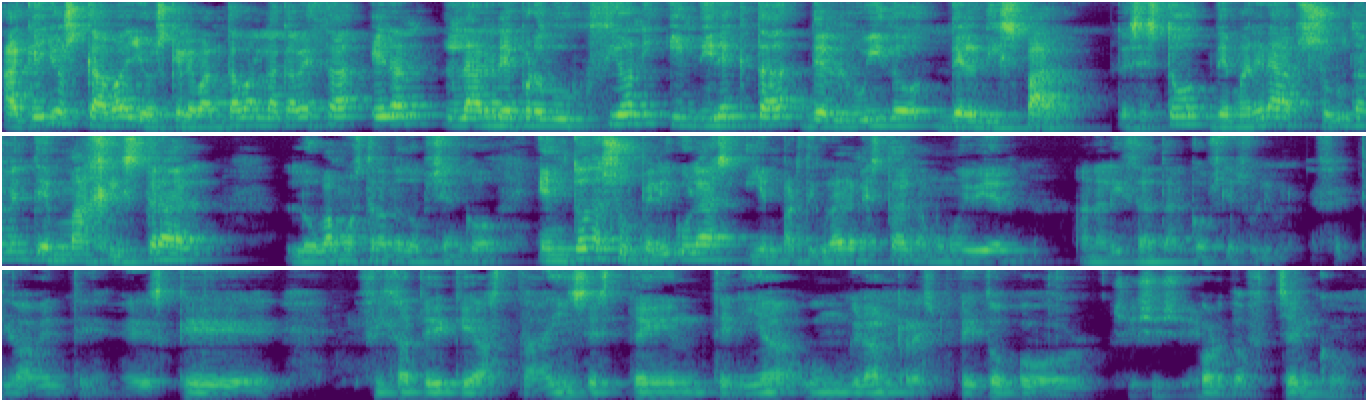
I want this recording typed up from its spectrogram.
aquellos caballos que levantaban la cabeza eran la reproducción indirecta del ruido del disparo. Entonces esto de manera absolutamente magistral lo va mostrando Dovchenko en todas sus películas y en particular en esta, como muy bien analiza Tarkovsky en su libro. Efectivamente, es que fíjate que hasta Einstein tenía un gran respeto por, por Dovchenko.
